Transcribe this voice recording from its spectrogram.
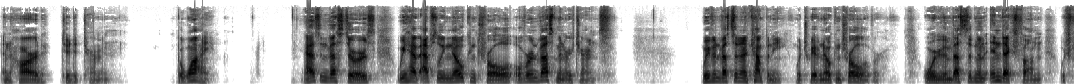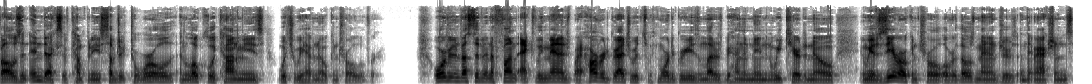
and hard to determine. But why? As investors, we have absolutely no control over investment returns. We've invested in a company, which we have no control over. Or we've invested in an index fund, which follows an index of companies subject to world and local economies, which we have no control over. Or we've invested in a fund actively managed by Harvard graduates with more degrees and letters behind their name than we care to know, and we have zero control over those managers and their actions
